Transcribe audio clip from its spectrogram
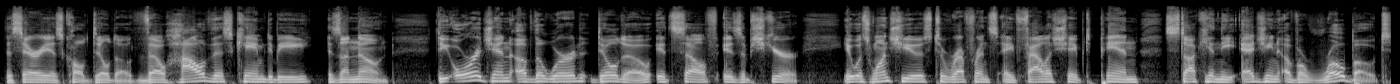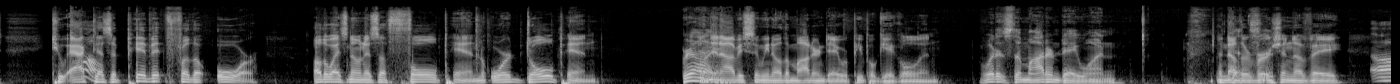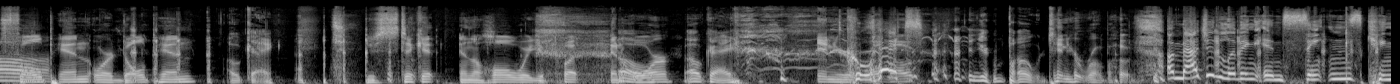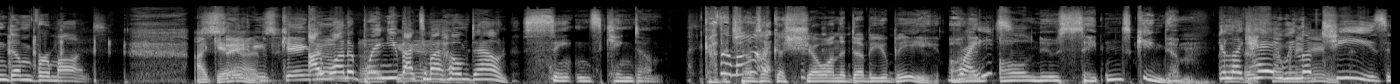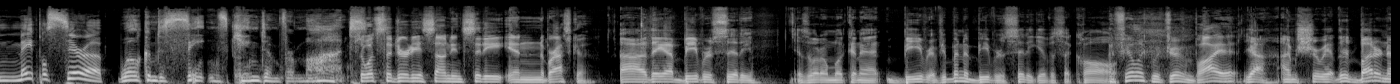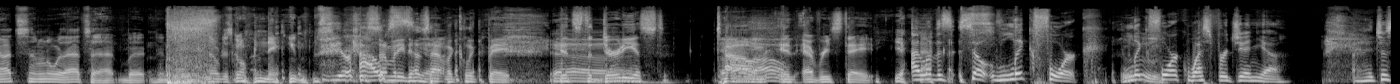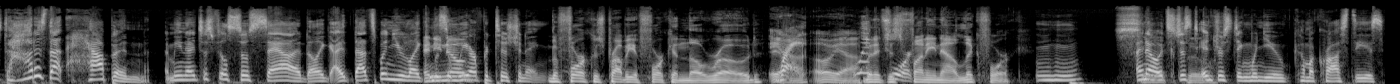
This area is called Dildo, though how this came to be is unknown. The origin of the word dildo itself is obscure. It was once used to reference a phallus shaped pin stuck in the edging of a rowboat to act Oh. as a pivot for the oar, otherwise known as a thole pin or dole pin. Really? And then obviously we know the modern day where people giggle and what is the modern day one? another That's it. version of a oh. thole pin or dole pin. Okay. You stick it in the hole where you put an oh, oar Okay. in your Quit. rowboat. in your boat. In your rowboat. Imagine living in Satan's Kingdom, Vermont. I can't. Satan's kingdom. I want to bring I you back to my can. hometown, Satan's Kingdom. God, that sounds like a show on the WB. On an Right? all new Satan's Kingdom. You're like, hey, so we love names. cheese and maple syrup. Welcome to Satan's Kingdom, Vermont. So, what's the dirtiest sounding city in Nebraska? Uh, they have Beaver City, is what I'm looking at. Beaver. If you've been to Beaver City, give us a call. I feel like we've driven by it. Yeah, I'm sure we have. There's butternuts. I don't know where that's at, but no, I'm just going with names. your house. Somebody does have a clickbait. It's the dirtiest town oh, wow. in every state. Yeah. I love this. So, Lick Fork, Lick Fork, West Virginia. I just, how does that happen? I mean, I just feel so sad. Like, I, that's when you're like, And you know- we are petitioning. The fork was probably a fork in the road, Yeah. Right. Oh yeah. but it's just fork. funny now. Lick fork. Mm-hmm. I know it's just poo. interesting when you come across these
